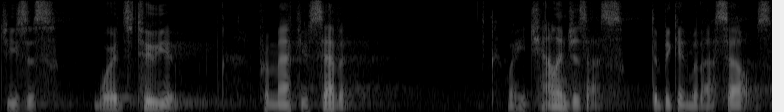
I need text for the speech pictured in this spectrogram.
Jesus' words to you from Matthew 7, where he challenges us to begin with ourselves.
